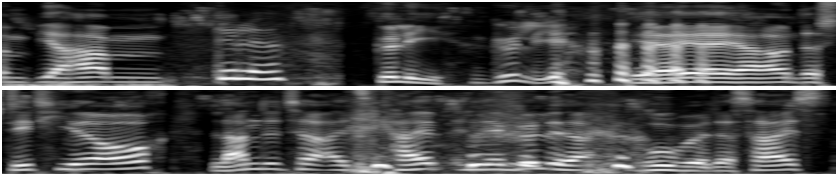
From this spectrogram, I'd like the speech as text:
ähm, wir haben Gülle. Gülli. Gülli. Ja, ja, ja. Und das steht hier auch, landete als Kalb in der Güllegrube. Das heißt,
